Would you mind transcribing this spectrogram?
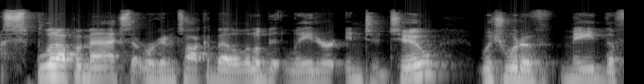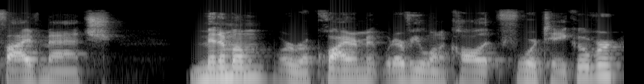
split up a match that we're going to talk about a little bit later into two, which would have made the five match minimum or requirement, whatever you want to call it, for takeover.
